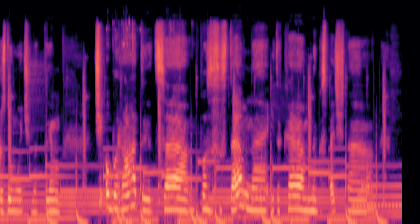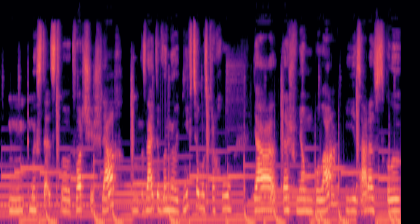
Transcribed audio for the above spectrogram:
роздумуючи над тим, чи обирати це позасистемне і таке небезпечне мистецтво, творчий шлях. Знаєте, ви не одні в цьому страху. Я теж в ньому була, і зараз, коли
